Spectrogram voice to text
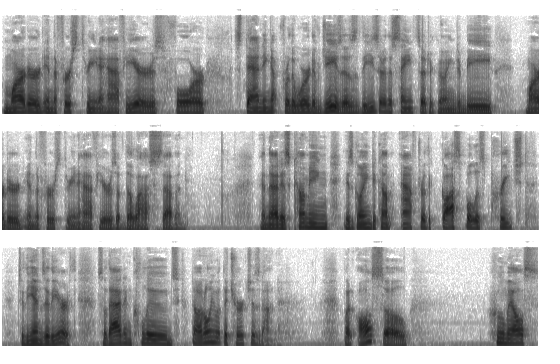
martyred in the first three and a half years for standing up for the word of Jesus. These are the saints that are going to be martyred in the first three and a half years of the last seven. And that is coming, is going to come after the gospel is preached to the ends of the earth. So that includes not only what the church has done, but also whom else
